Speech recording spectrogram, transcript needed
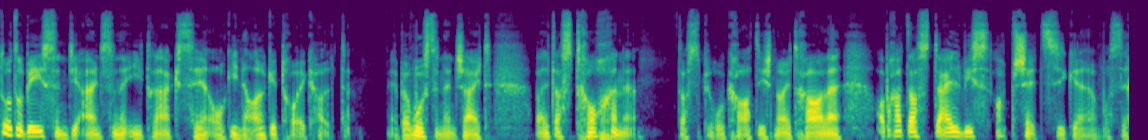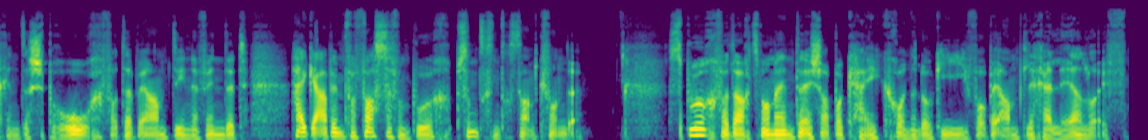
Dabei sind die einzelnen Einträge sehr originalgetreu gehalten. Ein bewusster Entscheid, weil das Trockene, das bürokratisch Neutrale, aber auch das teilweise Abschätzige, was sich in der Spruch von der Beamtin findet, habe ich auch beim Verfassen vom Buch besonders interessant gefunden. Das Buch Verdachtsmomente ist aber keine Chronologie von beamtlichen Lehrläufen.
